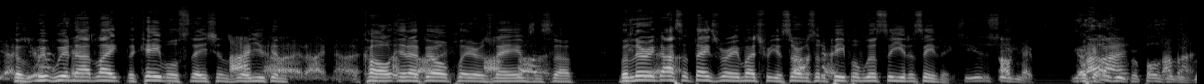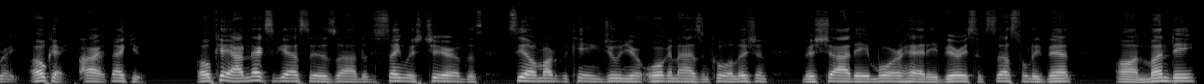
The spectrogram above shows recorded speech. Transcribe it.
yeah. because we, we're not like the cable stations where I you can it, I call I'm NFL sorry. players I'm names and stuff. But Larry Yeah. Gossett, thanks very much for your service to the people. We'll see you this evening. See you this Okay. evening. Your Okay. housing Bye-bye. proposal was Bye-bye. great. Okay, all right, thank you. Okay, our next guest is uh, the distinguished chair of the CL Martin Luther King Jr. Organizing Coalition. Ms. Shaude' Moore had a very successful event on Monday,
